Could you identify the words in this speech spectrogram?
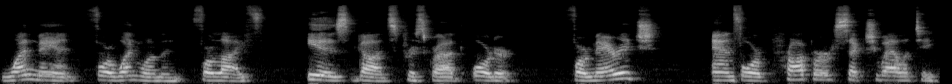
one man for one woman for life, is God's prescribed order for marriage and for proper sexuality.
